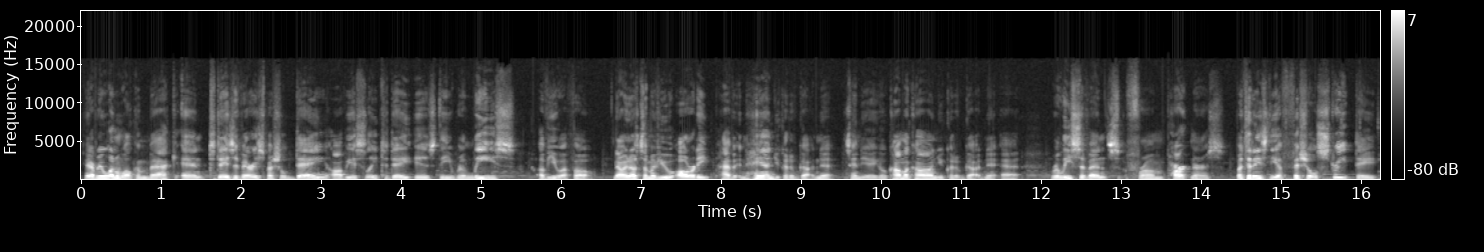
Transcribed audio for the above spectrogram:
Hey everyone, welcome back. And today's a very special day. Obviously, today is the release of UFO. Now, I know some of you already have it in hand. You could have gotten it San Diego Comic Con, you could have gotten it at release events from partners, but today's the official street date.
